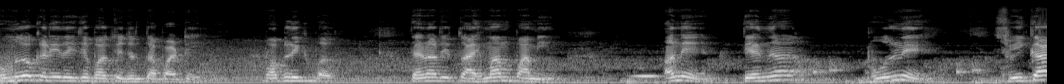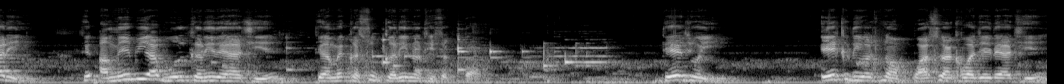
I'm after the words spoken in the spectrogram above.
હુમલો કરી રહી છે ભારતીય જનતા પાર્ટી પબ્લિક પર તેનાથી ત્રાહિમામ પામી. અને તેના ભૂલને સ્વીકારી કે અમે બી આ ભૂલ કરી રહ્યા છીએ કે અમે કશું કરી નથી શકતા. તે જોઈ એક દિવસનો ઉપવાસ રાખવા જઈ રહ્યા છીએ.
